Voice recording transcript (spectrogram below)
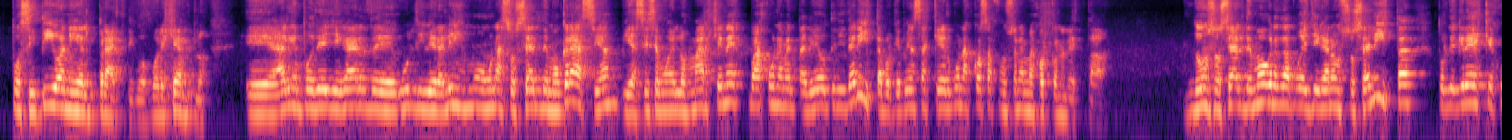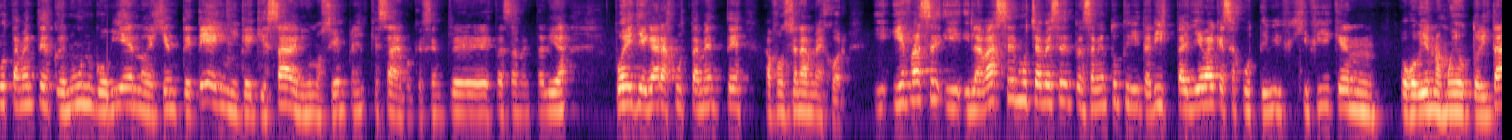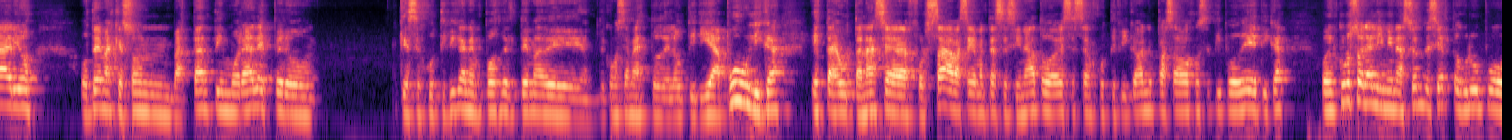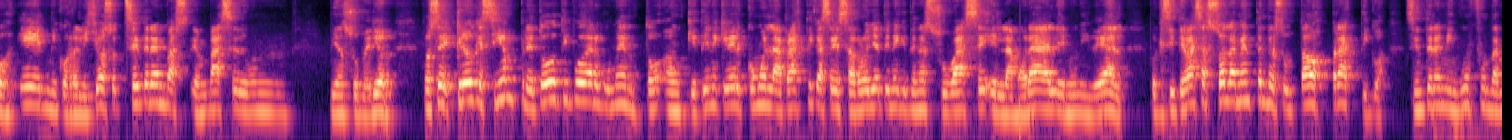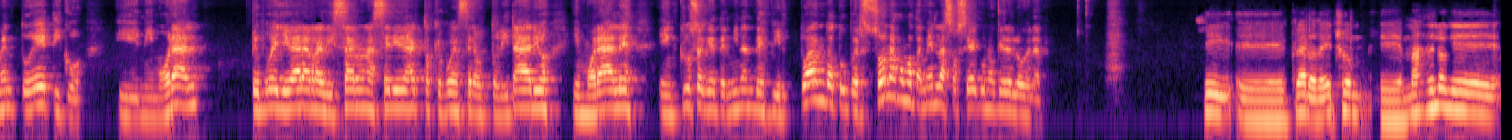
positivo a nivel práctico. Por ejemplo, eh, alguien podría llegar de un liberalismo a una socialdemocracia y así se mueven los márgenes bajo una mentalidad utilitarista, porque piensas que algunas cosas funcionan mejor con el Estado de un socialdemócrata puedes llegar a un socialista porque crees que justamente en un gobierno de gente técnica y que saben, y uno siempre es el que sabe, porque siempre está esa mentalidad, puede llegar a justamente a funcionar mejor. Y, la base muchas veces del pensamiento utilitarista lleva a que se justifiquen o gobiernos muy autoritarios o temas que son bastante inmorales, pero que se justifican en pos del tema de, ¿cómo se llama esto?, de la utilidad pública. Esta eutanasia forzada, básicamente asesinatos, a veces se han justificado en el pasado bajo ese tipo de ética, o incluso la eliminación de ciertos grupos étnicos, religiosos, etcétera, en base, en base de un bien superior. Entonces, creo que siempre todo tipo de argumento, aunque tiene que ver cómo en la práctica se desarrolla, tiene que tener su base en la moral, en un ideal. Porque si te basas solamente en resultados prácticos, sin tener ningún fundamento ético y ni moral, te puede llegar a realizar una serie de actos que pueden ser autoritarios, inmorales e incluso que terminan desvirtuando a tu persona como también la sociedad que uno quiere lograr. Sí, eh, claro, de hecho, eh, más de lo que,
